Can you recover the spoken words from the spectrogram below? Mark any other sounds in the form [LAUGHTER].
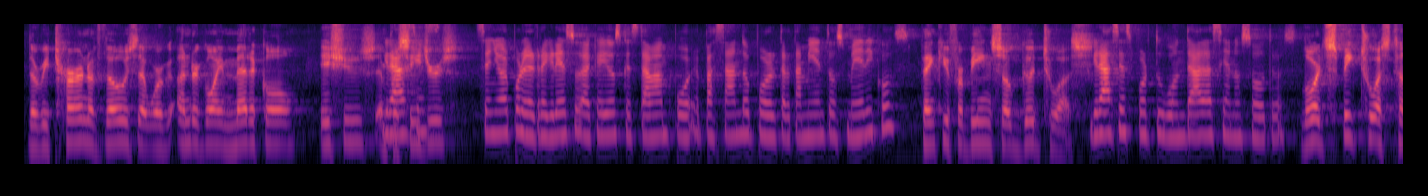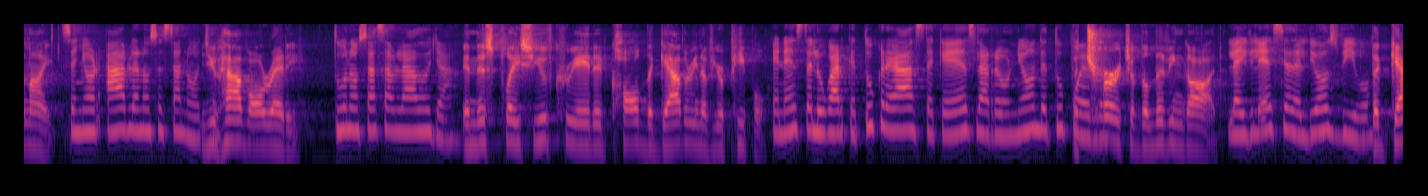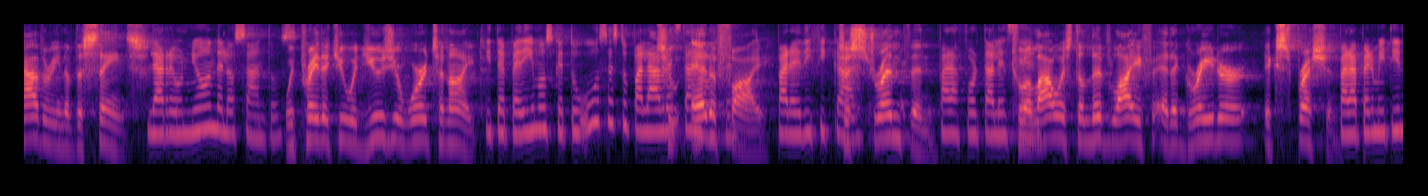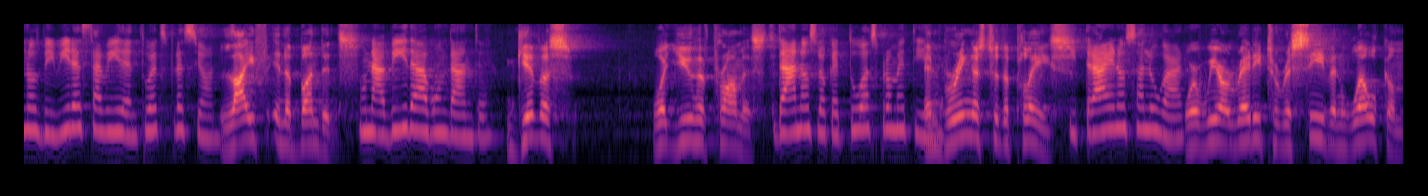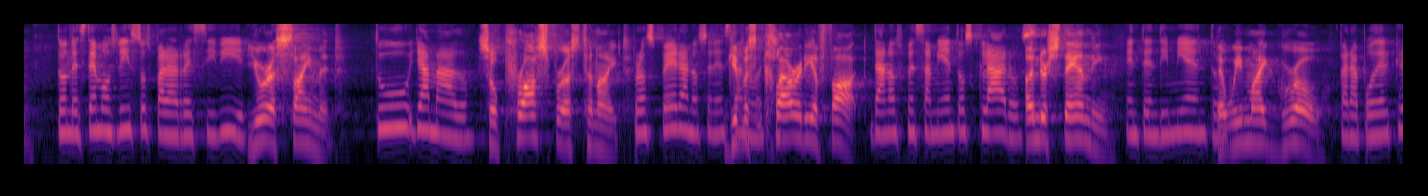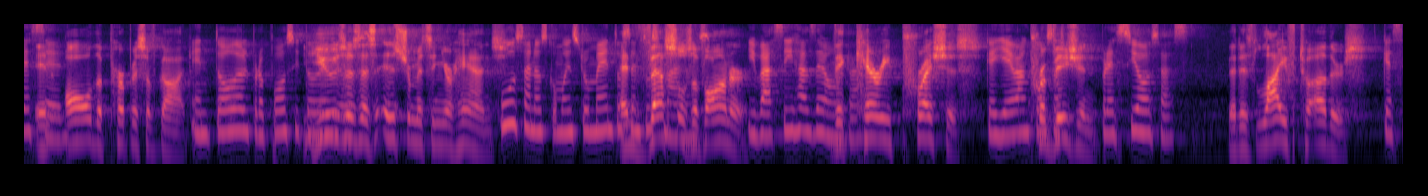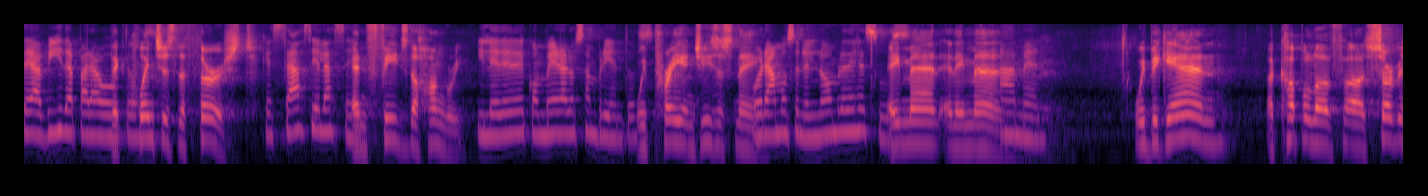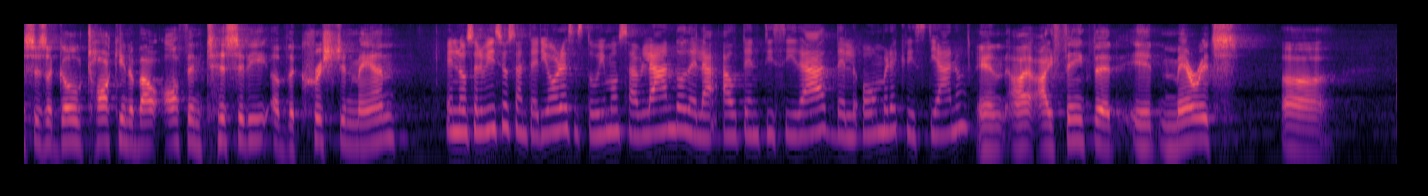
the return of those that were undergoing medical issues and Gracias, procedures. Señor, por el regreso de aquellos que estaban por- pasando por tratamientos médicos. Thank you for being so good to us. Gracias por tu bondad hacia nosotros. Lord, speak to us tonight. Señor, háblanos esta noche. You have already. Tú nos has hablado ya. In this place you've created called the gathering of your people, En este lugar que tú creaste, que es la reunión de tu the church of the living God, la iglesia del Dios vivo, the gathering of the saints. la reunión de los santos. We pray that you would use your word tonight Y te pedimos que tú uses tu palabra To esta noche edify, para edificar, to strengthen, para fortalecer, to allow us to live life at a greater expression, para permitirnos vivir esta vida en tu expresión, life in abundance. una vida abundante. Give us what you have promised Danos lo que tú has prometido and bring us to the place y tráenos al lugar where we are ready to receive and welcome donde estemos listos para recibir your assignment. Tu llamado. So prosper us tonight. Prospéranos en esta Give us noche. clarity of thought, Danos pensamientos claros, understanding entendimiento that we might grow para poder in all the purpose of God. en todo el propósito de Use us as instruments in your hands Úsanos como instrumentos and en tus vessels manos of honor y vasijas de honra that carry precious, que llevan provision. cosas preciosas, that is life to others, que sea vida para that quenches the thirst que sacie la sed and feeds the hungry. y le de comer a los hambrientos. We pray in Jesus' name. Oramos en el nombre de Jesús. Amen and amen. Amén. We began a couple of uh, services ago talking about authenticity of the Christian man. En los servicios anteriores estuvimos hablando de la autenticidad del hombre cristiano And I, I think that it merits uh,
